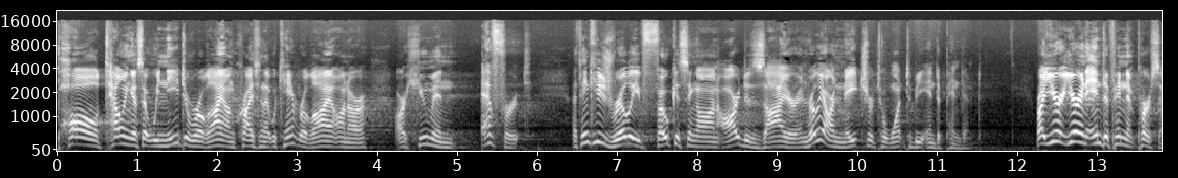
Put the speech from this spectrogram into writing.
Paul telling us that we need to rely on Christ and that we can't rely on our, our human effort, I think he's really focusing on our desire and really our nature to want to be independent. Right? You're, you're an independent person,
